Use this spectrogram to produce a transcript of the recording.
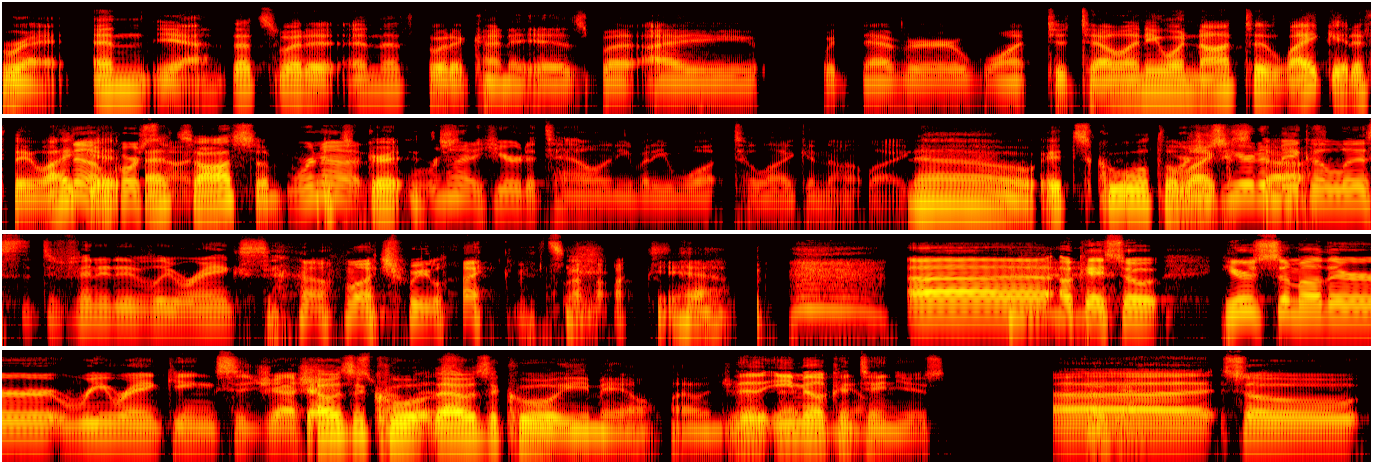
Right. And yeah, that's what it and that's what it kind of is, but I would never want to tell anyone not to like it if they like No, of it. course that's not. awesome. We're not great. we're not here to tell anybody what to like and not like. No, it's cool to We're like just here to make a list that definitively ranks how much we like the songs. Yeah. Uh, okay, so here's some other re-ranking suggestions. That was a cool this. that was a cool email. I enjoyed the that email continues. Uh, so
